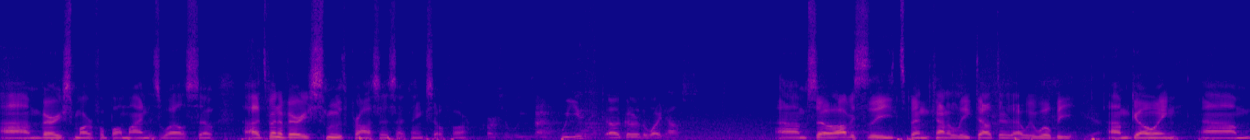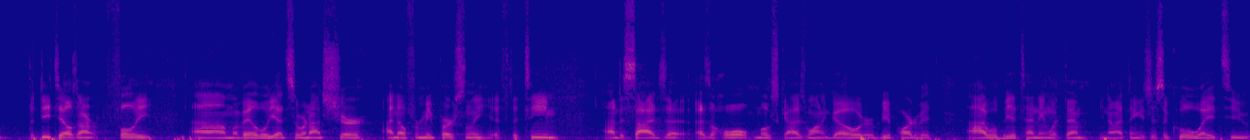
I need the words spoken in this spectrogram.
Um, very smart football mind as well. So uh, it's been a very smooth process, I think, so far. Carson, will you, uh, go to the White House? Um, so obviously, it's been kind of leaked out there that we will be um, going. Um, the details aren't fully um, available yet, so we're not sure. I know for me personally, if the team uh, decides that as a whole most guys want to go or be a part of it, I will be attending with them. You know, I think it's just a cool way to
